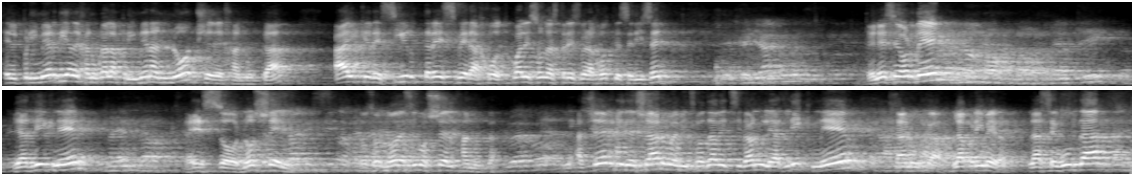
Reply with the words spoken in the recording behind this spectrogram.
El primer día de Hanukkah, la primera noche de Hanukkah, hay que decir tres verajot. ¿Cuáles son las tres verajot que se dicen? En ese orden. Yadlik Ner. Eso, no Shel. No, no decimos Shel Hanukkah. Asher Gideshanu Bemitzvotav Etzivanu Leadlik Ner Hanukkah. La primera. La segunda,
